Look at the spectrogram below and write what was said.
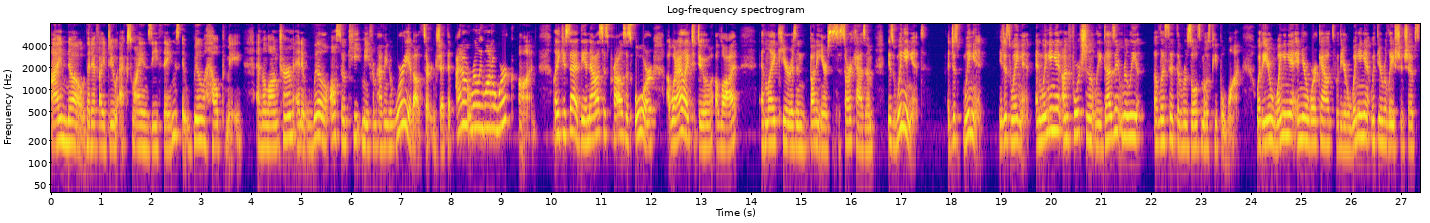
I know that if I do X, Y, and Z things, it will help me in the long term. And it will also keep me from having to worry about certain shit that I don't really want to work on. Like you said, the analysis paralysis, or what I like to do a lot and like here is in bunny ears, it's a sarcasm, is winging it. Just wing it. You just wing it. And winging it, unfortunately, doesn't really elicit the results most people want. Whether you're winging it in your workouts, whether you're winging it with your relationships,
